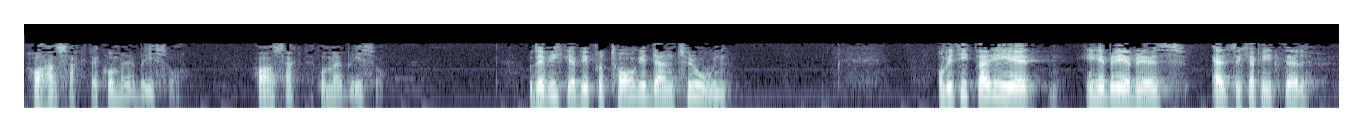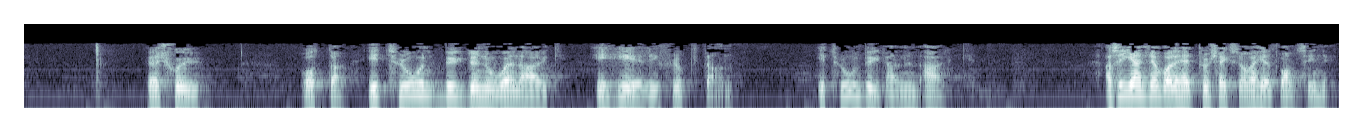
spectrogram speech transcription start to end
Har han sagt det kommer det bli så? Har han sagt det kommer det bli så? Och det är viktigt att vi får tag i den tron. Om vi tittar i, i Hebreerbrevets elfte kapitel vers 7 8 i tron byggde Noa en ark i helig fruktan. I tron byggde han en ark alltså egentligen var det här ett projekt som var helt vansinnigt.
